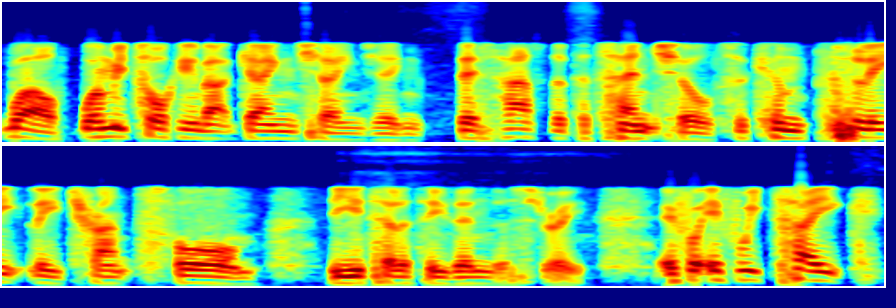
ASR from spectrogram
well, when we're talking about game changing, this has the potential to completely transform the utilities industry. If we, if we take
